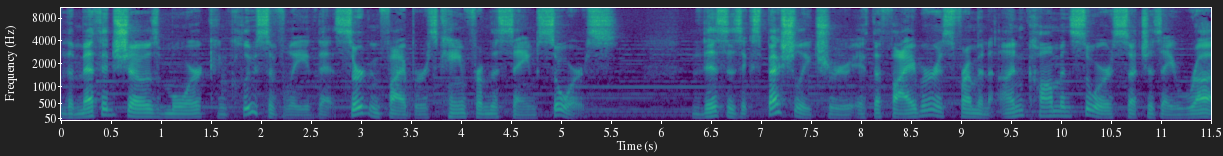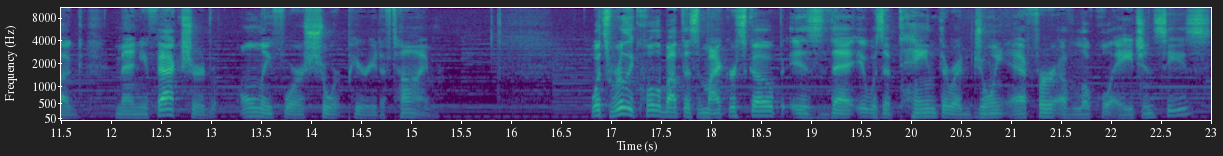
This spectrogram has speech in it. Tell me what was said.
The method shows more conclusively that certain fibers came from the same source. This is especially true if the fiber is from an uncommon source, such as a rug manufactured only for a short period of time. What's really cool about this microscope is that it was obtained through a joint effort of local agencies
